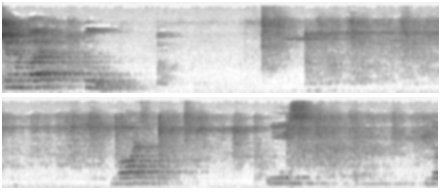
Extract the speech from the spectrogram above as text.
Question number two what is the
